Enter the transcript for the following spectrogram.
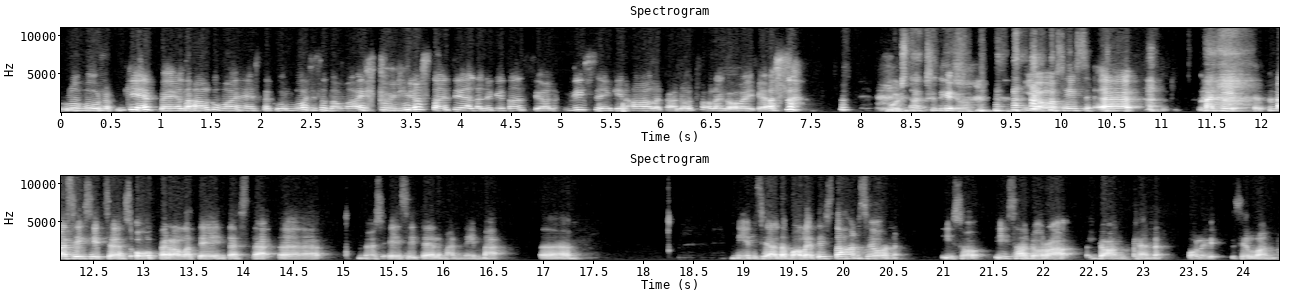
luvun kieppeiltä alkuvaiheesta, kun vuosisata vaihtui, niin jostain sieltä nykytanssi on vissiinkin alkanut. Olenko oikeassa? Muistaakseni no, joo. joo, siis äh, mäkin, mä siis itse asiassa oopperalla tein tästä äh, myös esitelmän, niin, mä, äh, niin sieltä balletistahan se on iso, Isadora Duncan oli silloin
